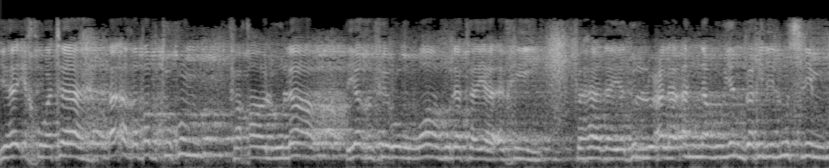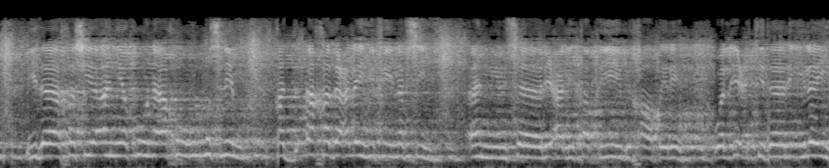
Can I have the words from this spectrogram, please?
يا إخوتاه أأغضبتكم؟ فقالوا لا يغفر الله لك يا أخي. فهذا يدل على أنه ينبغي للمسلم إذا خشي أن يكون أخوه المسلم قد أخذ عليه في نفسه أن يسارع لتطيب خاطره والاعتذار إليه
